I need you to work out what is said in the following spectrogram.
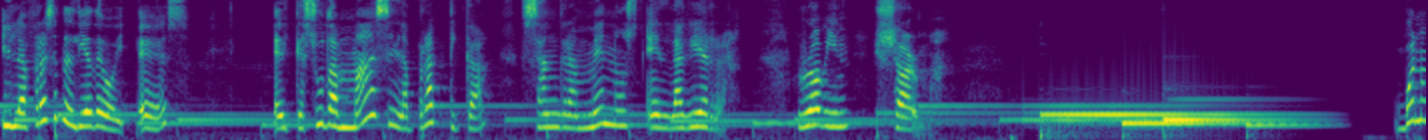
Y la frase del día de hoy es, el que suda más en la práctica, sangra menos en la guerra. Robin Sharma. Bueno,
